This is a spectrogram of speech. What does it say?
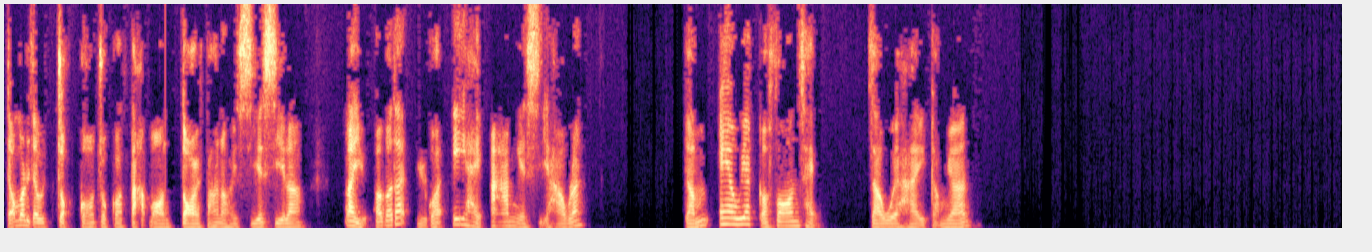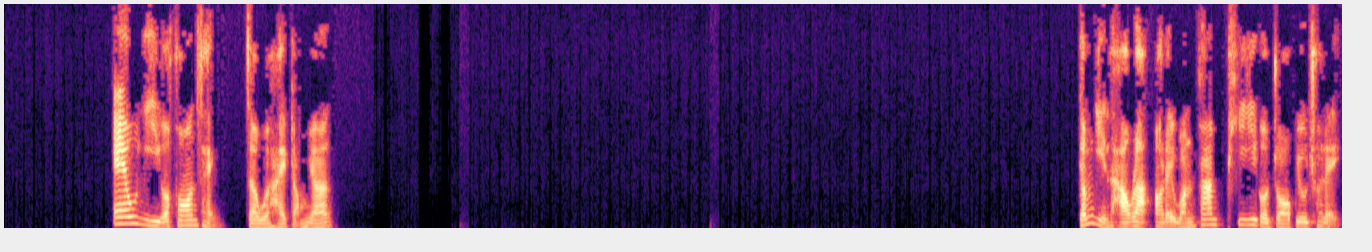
咁我哋就逐個逐個答案代翻落去試一試啦。例如，我覺得如果 A 係啱嘅時候咧，咁 L 一個方程就會係咁樣，L 二個方程就會係咁樣。咁然後啦，我哋揾翻 P 個坐標出嚟。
